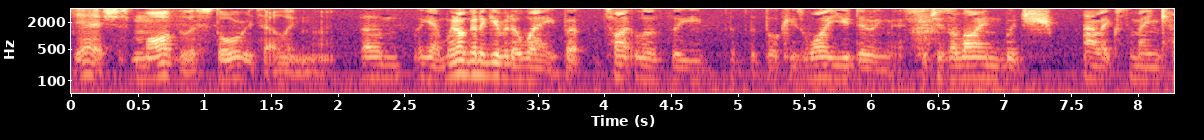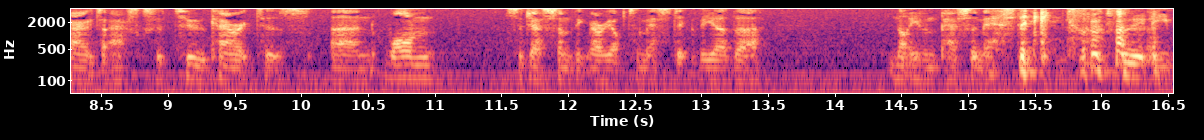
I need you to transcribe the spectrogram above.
yeah, it's just marvelous storytelling. Like. um, again, we're not going to give it away, but the title of the, the, the book is "Why Are You Doing This," which is a line which Alex, the main character, asks of two characters, and one suggests something very optimistic, the other not even pessimistic. it's absolutely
